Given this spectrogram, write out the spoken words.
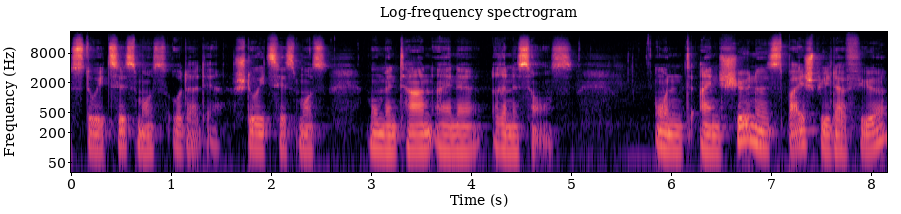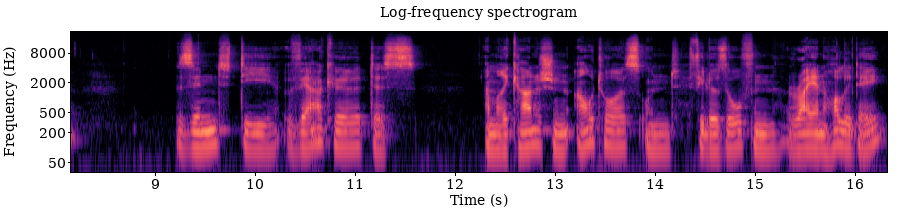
Stoizismus oder der Stoizismus momentan eine Renaissance. Und ein schönes Beispiel dafür sind die Werke des amerikanischen Autors und Philosophen Ryan Holiday,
